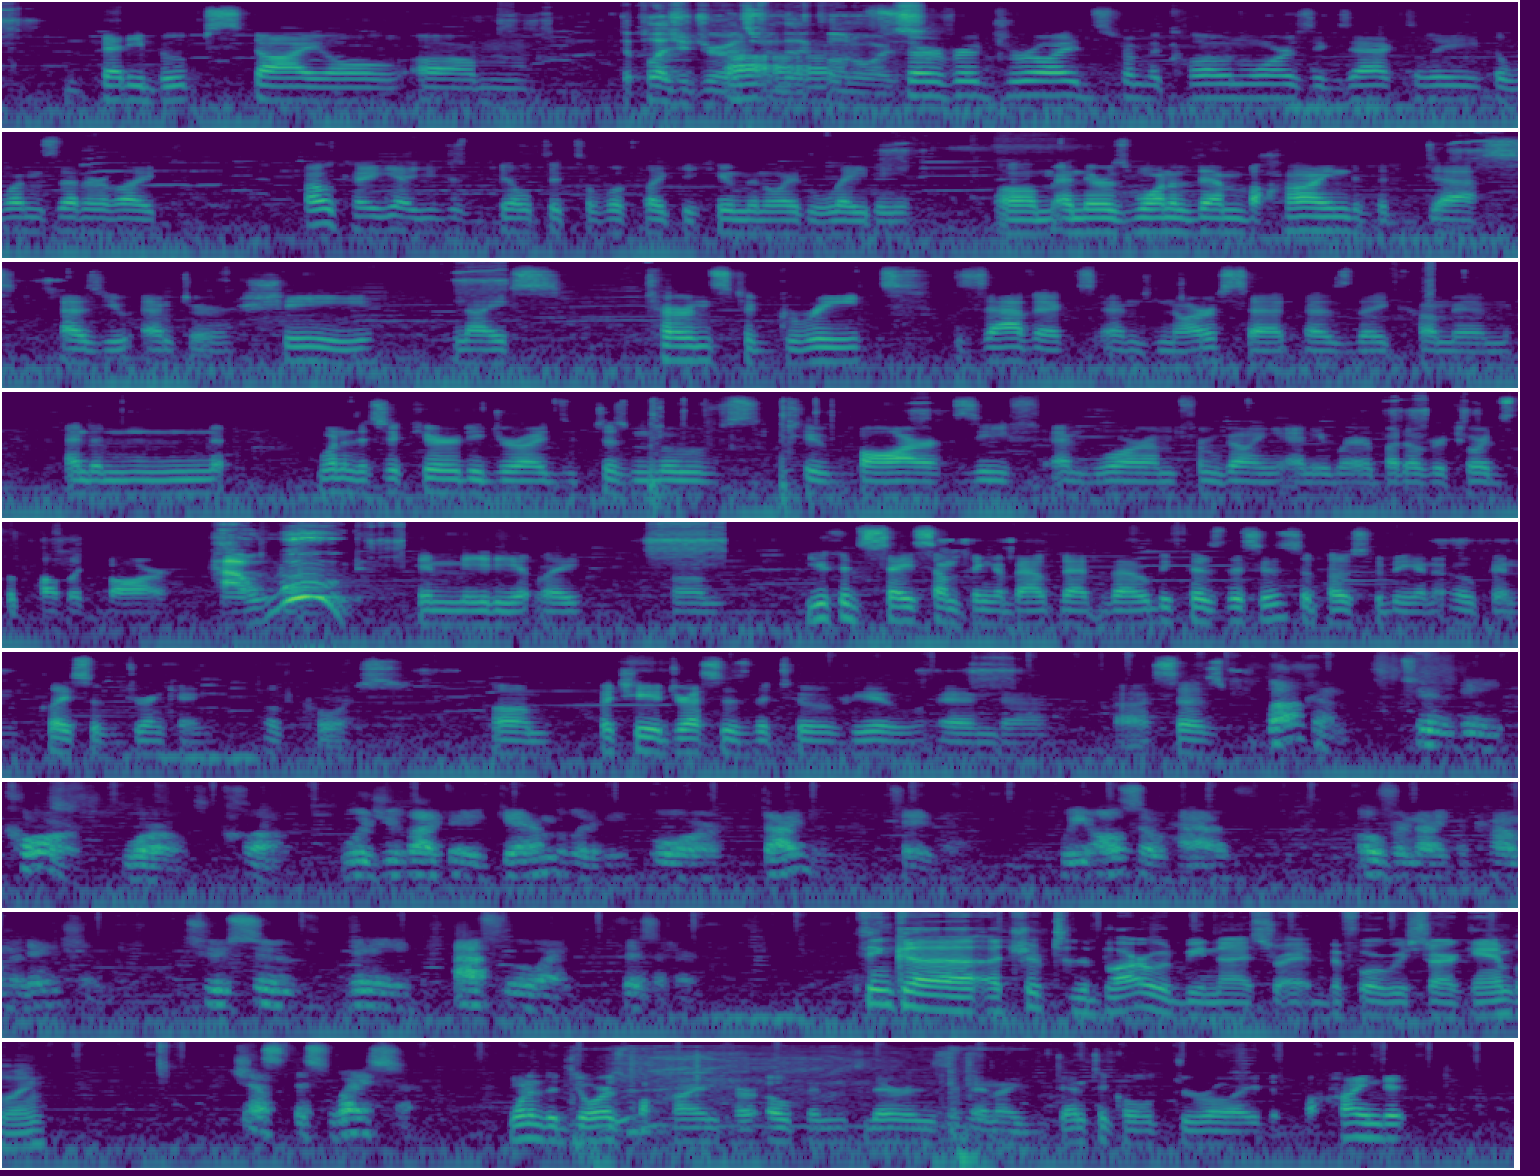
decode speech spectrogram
Betty Boop style um, The pleasure droids from the uh, Clone Wars. server droids from the Clone Wars. Exactly the ones that are like, okay, yeah, you just built it to look like a humanoid lady. Um, and there's one of them behind the desk as you enter. She, nice, turns to greet Xavix and Narset as they come in, and a n- one of the security droids just moves to bar Zeef and Warham from going anywhere but over towards the public bar How wooed! immediately. Um, You could say something about that though, because this is supposed to be an open place of drinking, of course. Um, but she addresses the two of you and uh, uh, says, Welcome to the Core World Club. Would you like a gambling or dining table? We also have overnight accommodation to suit the affluent visitor. I think uh, a trip to the bar would be nice right before we start gambling. Just this way, sir. One of the doors behind her opens. There is an identical droid behind it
